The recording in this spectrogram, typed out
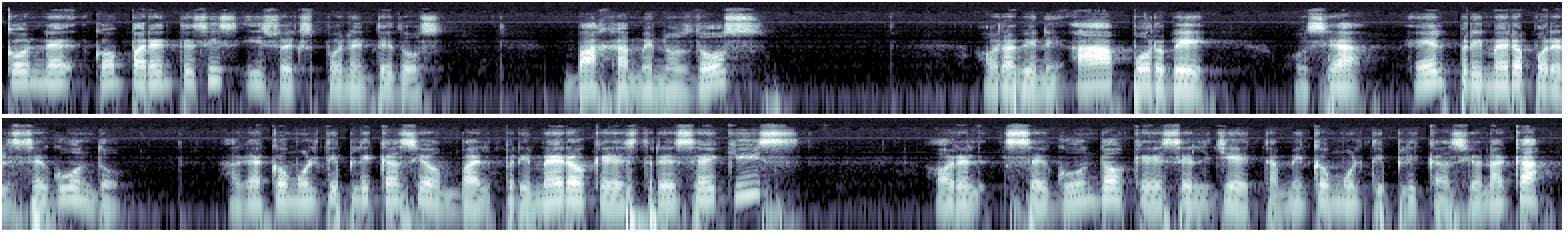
con, con paréntesis y su exponente 2. Baja menos 2. Ahora viene a por b, o sea, el primero por el segundo. Acá con multiplicación va el primero que es 3x, ahora el segundo que es el y, también con multiplicación acá.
